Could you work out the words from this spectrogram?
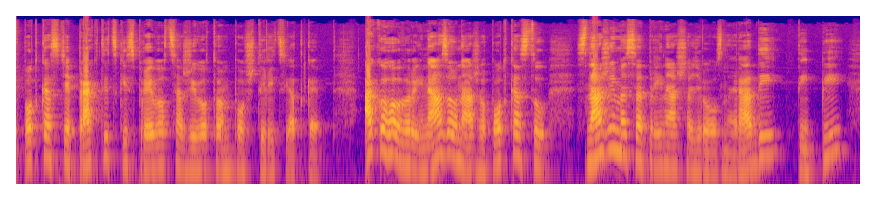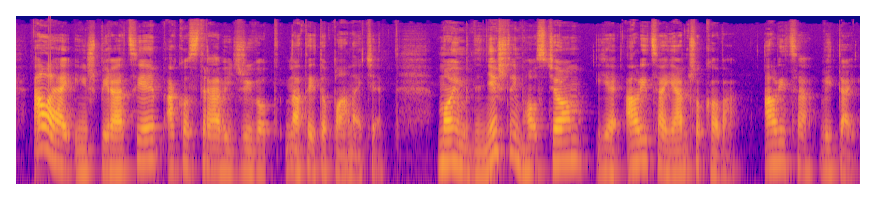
v podcaste Praktický sprievodca životom po 40 Ako hovorí názov nášho podcastu, snažíme sa prinášať rôzne rady, tipy, ale aj inšpirácie, ako stráviť život na tejto planete. Mojím dnešným hostom je Alica Jančoková. Alica, vitaj.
